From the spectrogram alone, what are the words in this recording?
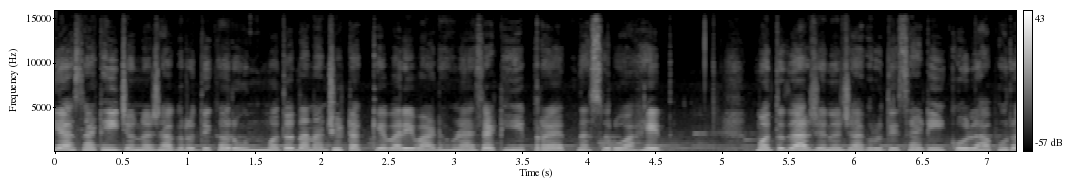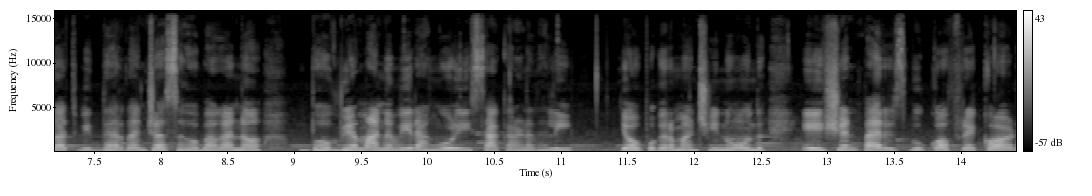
यासाठी जनजागृती करून मतदानाची टक्केवारी वाढवण्यासाठी प्रयत्न सुरू आहेत. मतदार जनजागृतीसाठी कोल्हापुरात विद्यार्थ्यांच्या सहभागानं भव्य मानवी रांगोळी साकारण्यात आली. या उपक्रमांची नोंद Asian Paris book of record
